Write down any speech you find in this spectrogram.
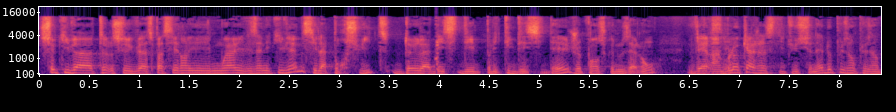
Ce qui, va, se passer dans les mois et les années qui viennent, c'est la poursuite de la, des politiques décidées. Je pense que nous allons vers un blocage institutionnel de plus en plus important.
